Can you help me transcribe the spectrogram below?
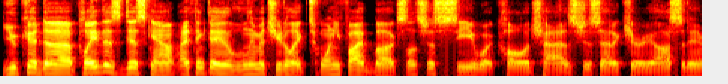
You could uh, play this discount. I think they limit you to like 25 bucks. Let's just see what college has just out of curiosity.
